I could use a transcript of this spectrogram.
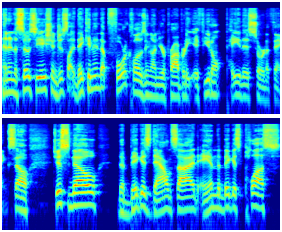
And an association, just like they can end up foreclosing on your property if you don't pay this sort of thing. So just know the biggest downside and the biggest plus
